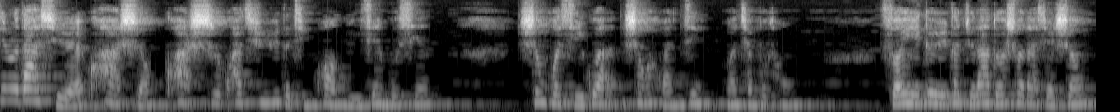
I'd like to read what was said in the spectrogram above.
进入大学，跨省、跨市、跨区域的情况屡见不鲜，生活习惯、社会环境完全不同，所以对于大绝大多数大学生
